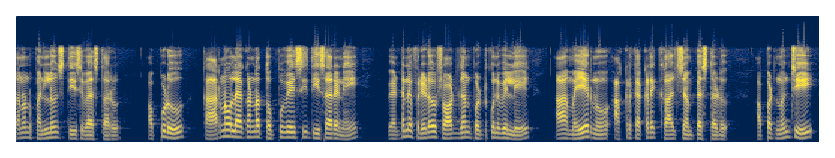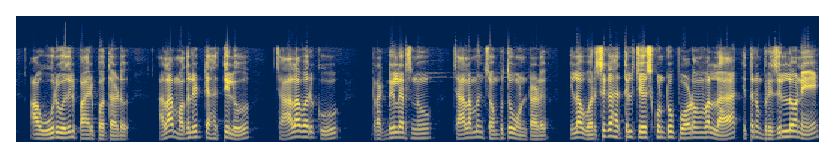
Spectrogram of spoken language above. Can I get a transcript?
తనను పనిలోంచి తీసివేస్తారు. అప్పుడు కారణం లేకుండా తప్పు వేసి తీశారని వెంటనే ఫ్రీడో షార్ట్ గన్ పట్టుకుని వెళ్ళి ఆ మేయర్ను అక్కడికక్కడే కాల్చి చంపేస్తాడు. అప్పటి నుంచి ఆ ఊరు వదిలి పారిపోతాడు. అలా మొదలెట్టే హత్యలు చాలా వరకు డ్రగ్ డీలర్స్ను చాలామంది చంపుతూ ఉంటాడు. ఇలా వరుసగా హత్యలు చేసుకుంటూ పోవడం వల్ల ఇతను బ్రెజిల్లోనే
